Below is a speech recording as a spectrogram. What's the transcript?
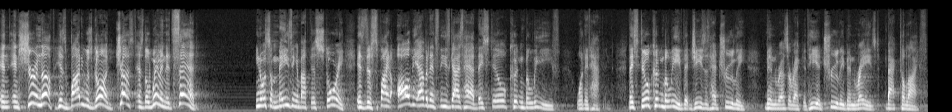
and, and sure enough, his body was gone, just as the women had said. You know what's amazing about this story is despite all the evidence these guys had, they still couldn't believe what had happened. They still couldn't believe that Jesus had truly been resurrected. He had truly been raised back to life.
